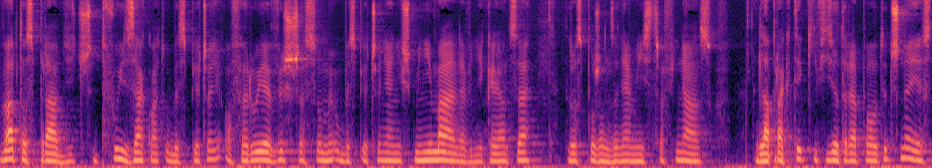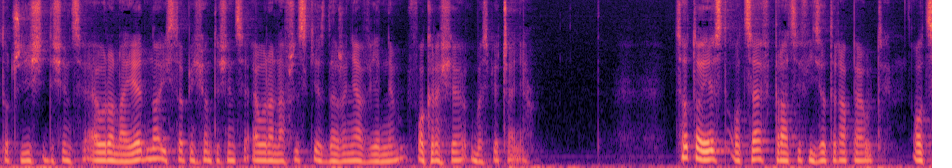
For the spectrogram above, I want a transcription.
Warto sprawdzić, czy Twój zakład ubezpieczeń oferuje wyższe sumy ubezpieczenia niż minimalne wynikające z rozporządzenia ministra finansów. Dla praktyki fizjoterapeutycznej jest to 30 tysięcy euro na jedno i 150 tysięcy euro na wszystkie zdarzenia w jednym w okresie ubezpieczenia. Co to jest OC w pracy fizjoterapeuty? OC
